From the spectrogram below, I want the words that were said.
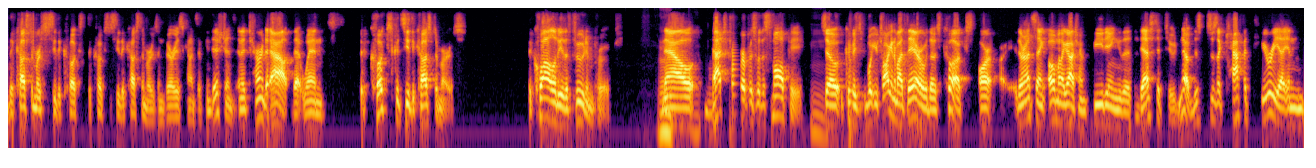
the customers to see the cooks, the cooks to see the customers in various kinds of conditions. And it turned out that when the cooks could see the customers, the quality of the food improved. Now that's purpose with a small p. Mm. So because what you're talking about there with those cooks are they're not saying, oh my gosh, I'm feeding the destitute. No, this is a cafeteria in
